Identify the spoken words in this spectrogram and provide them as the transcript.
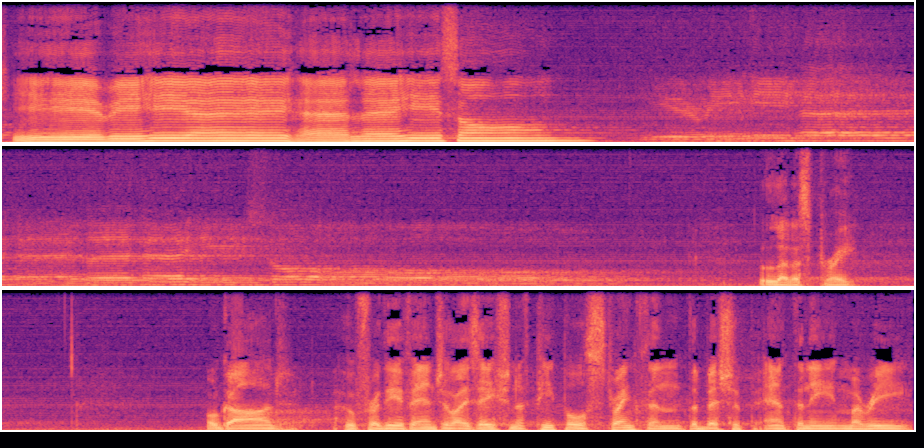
Kyrie eleison. Let us pray. O God, who for the evangelization of people strengthened the Bishop Anthony Marie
